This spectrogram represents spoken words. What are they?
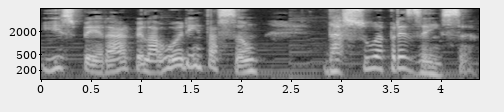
e esperar pela orientação da sua presença.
